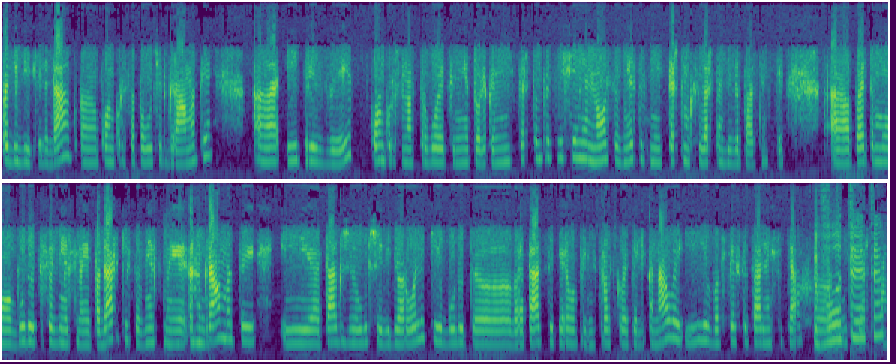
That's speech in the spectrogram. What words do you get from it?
победители да, э, конкурса получат грамоты э, и призы Конкурс у нас проводится не только Министерством просвещения, но совместно с Министерством государственной безопасности. А, поэтому будут совместные подарки, совместные грамоты и также лучшие видеоролики будут э, в ротации Первого Приднестровского телеканала и во всех социальных сетях. Э, вот это,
